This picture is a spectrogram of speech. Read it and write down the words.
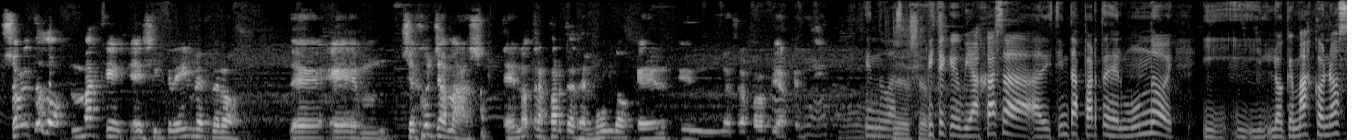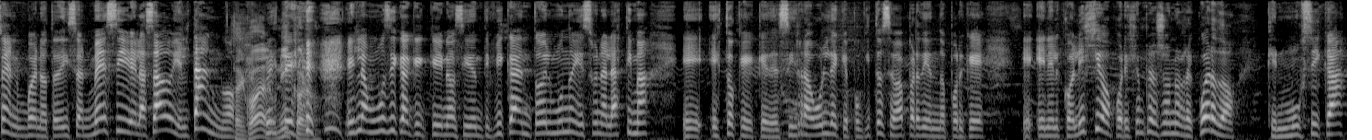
sobre todo, más que es increíble, pero eh, se escucha más en otras partes del mundo que en nuestra propia Argentina. Sin duda. Viste que viajas a, distintas partes del mundo y, lo que más conocen, bueno, te dicen Messi, el asado y el tango. Tal cual, un ícono. Es la música que, nos identifica en todo el mundo y es una lástima eh, esto que, decís, Raúl, de que poquito se va perdiendo. Porque eh, en el colegio, por ejemplo, yo no recuerdo que en música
